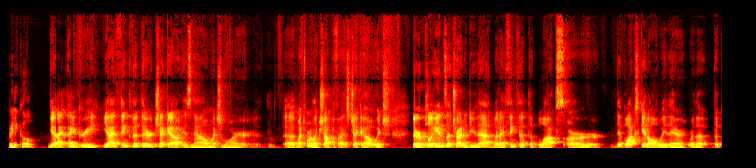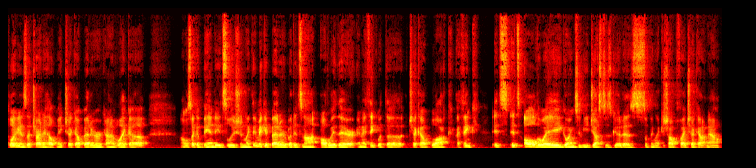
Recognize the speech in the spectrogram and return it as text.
really cool. Yeah I, I agree. Yeah i think that their checkout is now much more uh, much more like shopify's checkout which there are plugins that try to do that but i think that the blocks are the blocks get all the way there where the the plugins that try to help make checkout better are kind of like a almost like a band-aid solution. Like they make it better but it's not all the way there. And i think with the checkout block i think it's it's all the way going to be just as good as something like a shopify checkout now.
